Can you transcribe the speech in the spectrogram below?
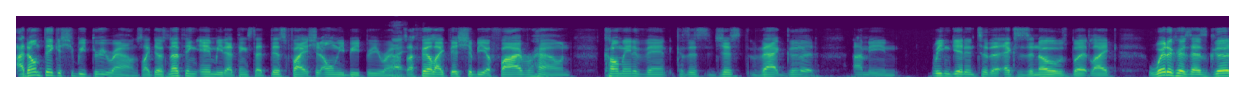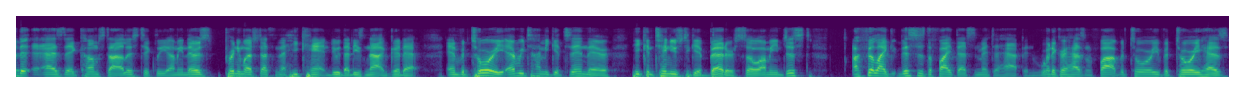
I don't think it should be three rounds. Like there's nothing in me that thinks that this fight should only be three rounds. Right. I feel like this should be a five round co-main event because it's just that good. I mean, we can get into the X's and O's, but like Whittaker's as good as they come stylistically. I mean, there's pretty much nothing that he can't do that he's not good at. And Vettori, every time he gets in there, he continues to get better. So I mean, just I feel like this is the fight that's meant to happen. Whittaker hasn't fought Vettori. Vettori has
